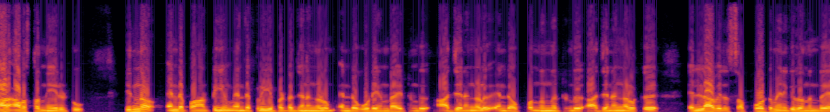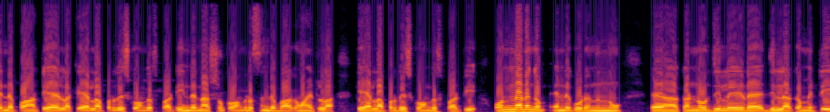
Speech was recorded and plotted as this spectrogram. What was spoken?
ആ അവസ്ഥ നേരിട്ടു. ഇന്ന് എന്റെ പാർട്ടിയും എന്റെ പ്രിയപ്പെട്ട ജനങ്ങളും എന്റെ കൂടെ ഉണ്ടായിട്ടുണ്ട്. ആ ജനങ്ങൾ എന്റെ ഒപ്പം നിന്നിട്ടുണ്ട്. ആ ജനങ്ങൾക്ക് എല്ലാവിധ സപ്പോർട്ടും എനിക്ക് തന്നിട്ടുണ്ട്. എന്റെ പാർട്ടിയായുള്ള കേരള പ്രദേശ് കോൺഗ്രസ് പാർട്ടി ഇന്റർനാഷണൽ കോൺഗ്രസിന്റെ ഭാഗമായിട്ടുള്ള കേരള പ്രദേശ് കോൺഗ്രസ് പാർട്ടി ഒന്നടങ്കം എന്റെ കൂടെ നിന്നു. കണ്ണൂർ ജില്ലയുടെ ജില്ലാ കമ്മിറ്റി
